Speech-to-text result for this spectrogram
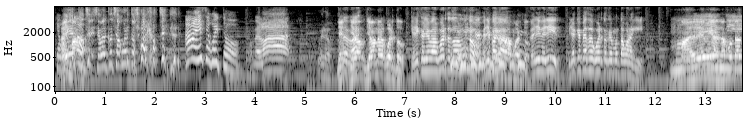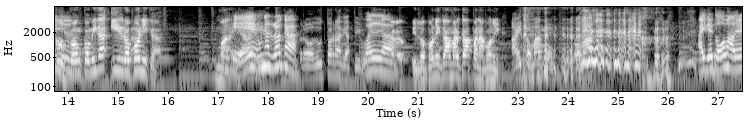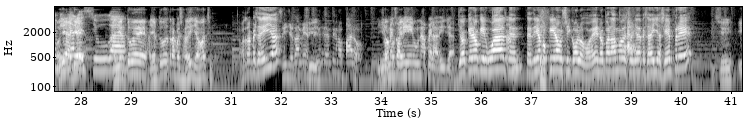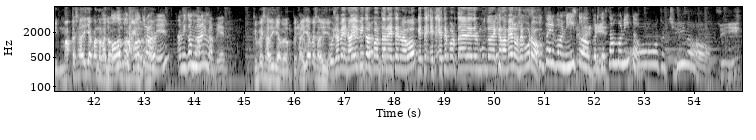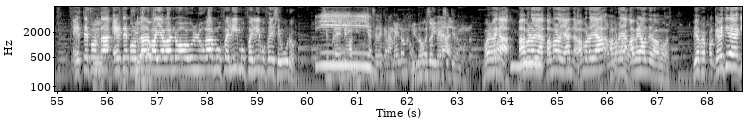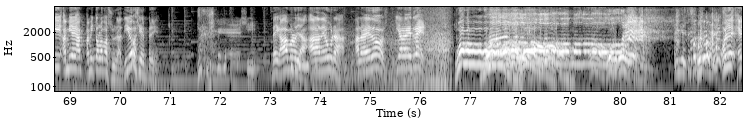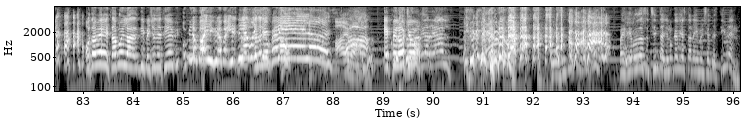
¡Qué Ahí ¡Eh, va. huerto! coche! ¡Se va el coche al huerto! ¡Se va el coche! ¡Ah, ese huerto! ¿Dónde vas? Bueno. Llévame al huerto. ¿Queréis que os lleve al huerto todo el mundo? Venid para acá. huerto. Venid, venid. Mirad qué pedazo de huerto que he montado por aquí. Madre mía, ¿la has montado tú? Con comida hidropónica. Madre ¿Qué? ¿Una roca? Producto radioactivo. ¡Wala! Claro, Hidropónica marca Panaponic. Ahí, tomaco. Hay de todo, madre Oye, mía, ayer- lechuga. Ayer tuve, ayer tuve otra pesadilla, macho. ¿Otra pesadilla? sí, yo también. Sí. Estoy que no paro. Yo me ahí- comí una peladilla. Yo creo que igual ten- tendríamos que ir a un psicólogo, ¿eh? No paramos de soñar de pesadilla siempre. Sí, y más pesadilla cuando me tocó todos con vosotros. ¿eh? A mí con A mí mano. también. Qué pesadilla, pero pesadilla, pesadilla. Escúchame, ¿no habéis visto el portal este nuevo? Que este, este, este portal es del mundo del caramelo, seguro. Súper bonito, porque es tan bonito. ¡Oh, qué chido! Sí. Este portal, este portal sí, va a llevarnos a un lugar muy feliz, muy feliz, muy feliz, seguro. Siempre decimos Sí. casa de caramelo y luego es el sitio del mundo. Bueno, venga, vámonos ya, vámonos ya, anda, vámonos ya, vámonos, Vámonos, ya, vamos. a ver a dónde vamos. Pero ¿por qué me tiras aquí a mí, a, a mí toda la basura, tío? Siempre. Eh, sí. Venga, vámonos ya, a la de una, a la de dos y a la de tres. ¡Wow, wow, wow, wow. Oye, eh, otra vez estamos en la dimensión de Steven. ¡Oh, mira ahí, mira! ¡Le ¡Mira ha salido pelo! ¡Ah! ¡Es pelocho! ¡La vida real! Parecíamos de los 80, yo nunca había estado en la dimensión de Steven.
